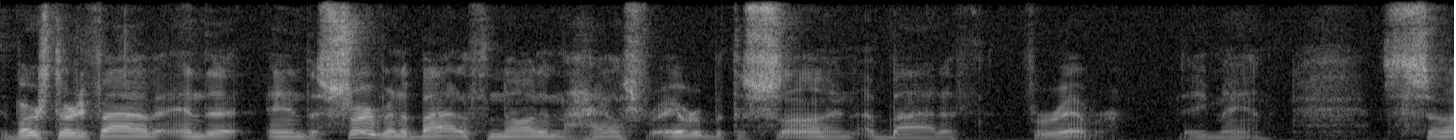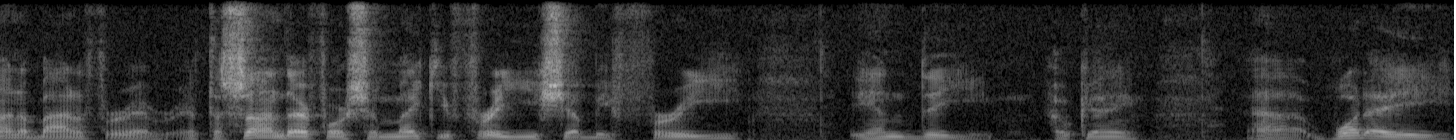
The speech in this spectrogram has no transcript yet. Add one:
Verse 35 and the, and the servant abideth not in the house forever, but the Son abideth forever. Amen. Son abideth forever. If the Son therefore shall make you free, ye shall be free indeed. Okay? Uh, what a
